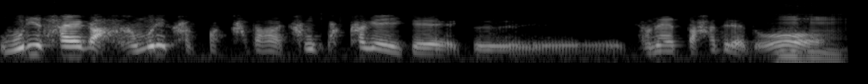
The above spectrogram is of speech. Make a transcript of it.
우리 사회가 아무리 각박하다, 강박하게 이렇게 그 변했다 하더라도 음,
